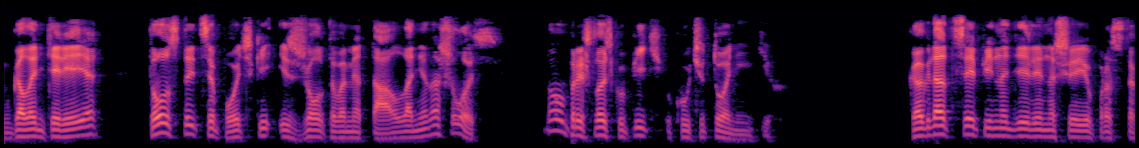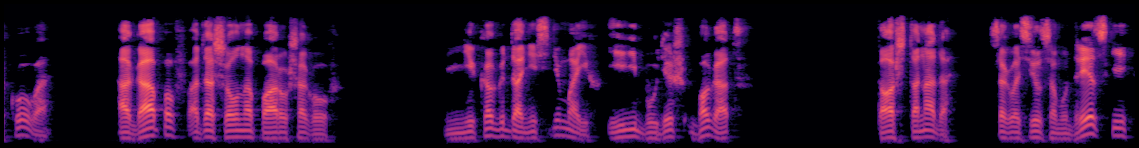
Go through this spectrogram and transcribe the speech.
В галантерее толстой цепочки из желтого металла не нашлось, но пришлось купить кучу тоненьких. Когда цепи надели на шею Простакова, Агапов отошел на пару шагов. «Никогда не снимай их, и будешь богат». «То, что надо», — согласился Мудрецкий,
